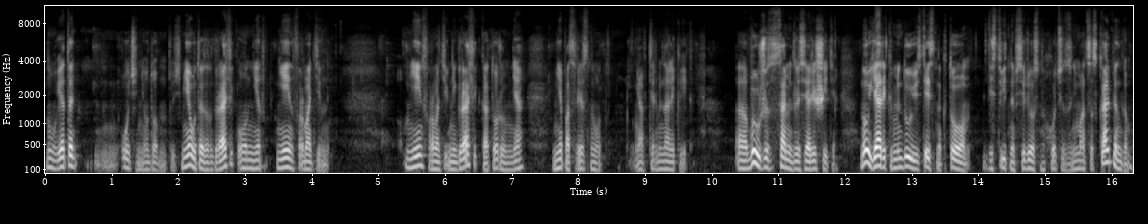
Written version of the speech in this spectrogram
Ну, это очень неудобно. То есть мне вот этот график, он не, не информативный. Мне информативный график, который у меня непосредственно вот в терминале Quick. Э, вы уже сами для себя решите. Ну, я рекомендую, естественно, кто действительно всерьез хочет заниматься скальпингом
